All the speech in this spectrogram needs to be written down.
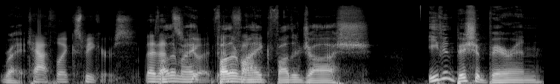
right. Catholic speakers. That, Father that's Mike, good. Father Mike, Father Josh, even Bishop Barron,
